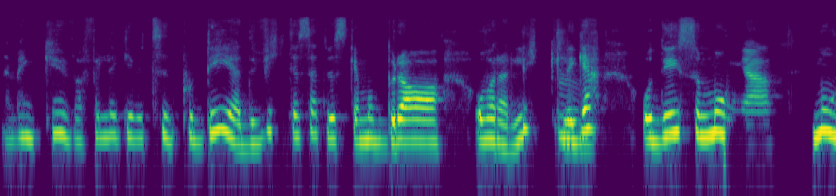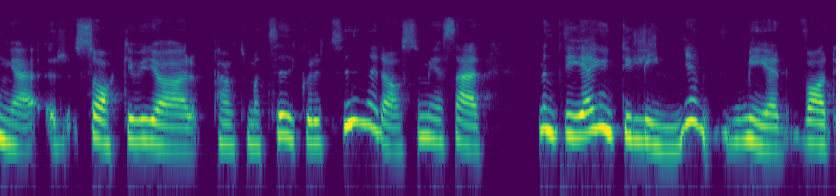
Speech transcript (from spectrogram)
nej men gud, varför lägger vi tid på det? Det viktigaste är att vi ska må bra och vara lyckliga. Mm. Och det är så många, många saker vi gör på automatik och rutin idag som är så här, men det är ju inte i linje med vad,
